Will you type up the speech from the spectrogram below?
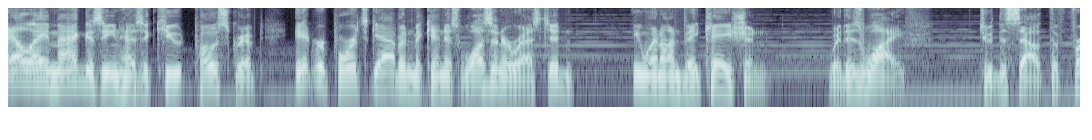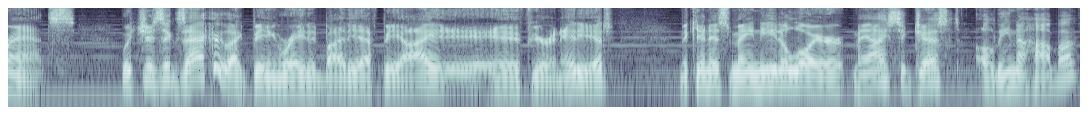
LA Magazine has a cute postscript. It reports Gavin McInnes wasn't arrested. He went on vacation with his wife to the south of France, which is exactly like being raided by the FBI if you're an idiot. McInnes may need a lawyer. May I suggest Alina Habba?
